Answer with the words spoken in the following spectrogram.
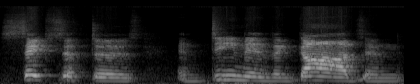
shape shapeshifters and demons and gods and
